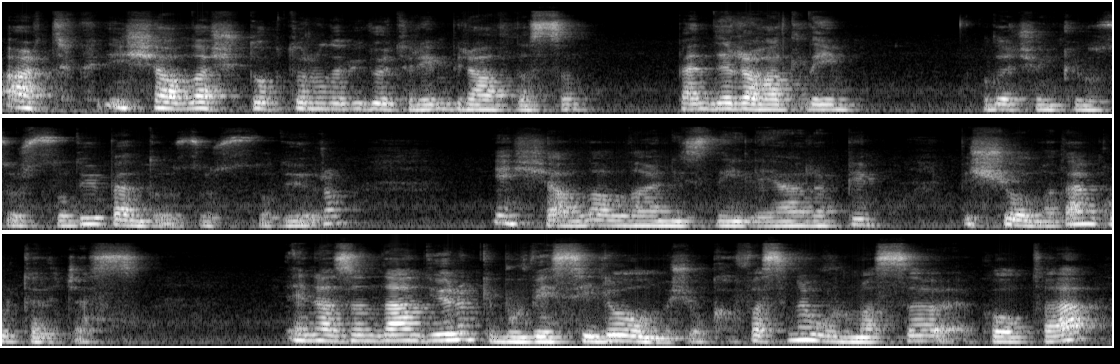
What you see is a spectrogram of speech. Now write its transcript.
Artık inşallah şu doktorunu da bir götüreyim bir rahatlasın. Ben de rahatlayayım. O da çünkü huzursuz oluyor. Ben de huzursuz oluyorum. İnşallah Allah'ın izniyle ya Rabbim bir şey olmadan kurtaracağız. En azından diyorum ki bu vesile olmuş. O kafasına vurması koltuğa.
